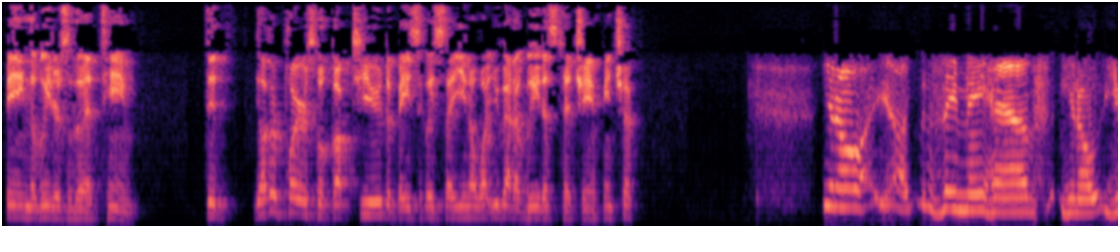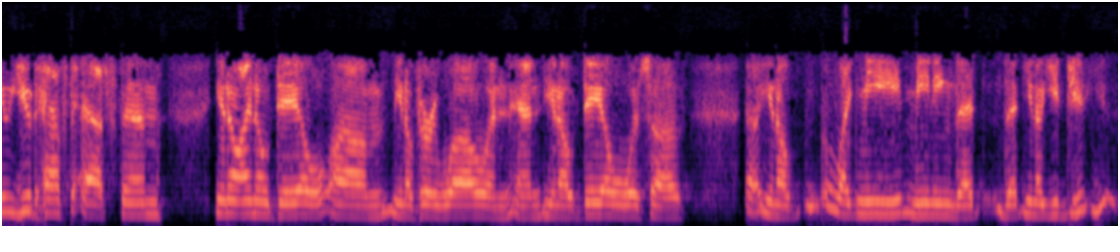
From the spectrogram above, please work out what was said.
being the leaders of that team, did the other players look up to you to basically say, you know what, you got to lead us to a championship? You know, they may have. You know, you you'd have to ask them. You know, I know Dale, um, you know, very well, and and you know, Dale was, uh, uh, you know, like me, meaning that that you know, you you. you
